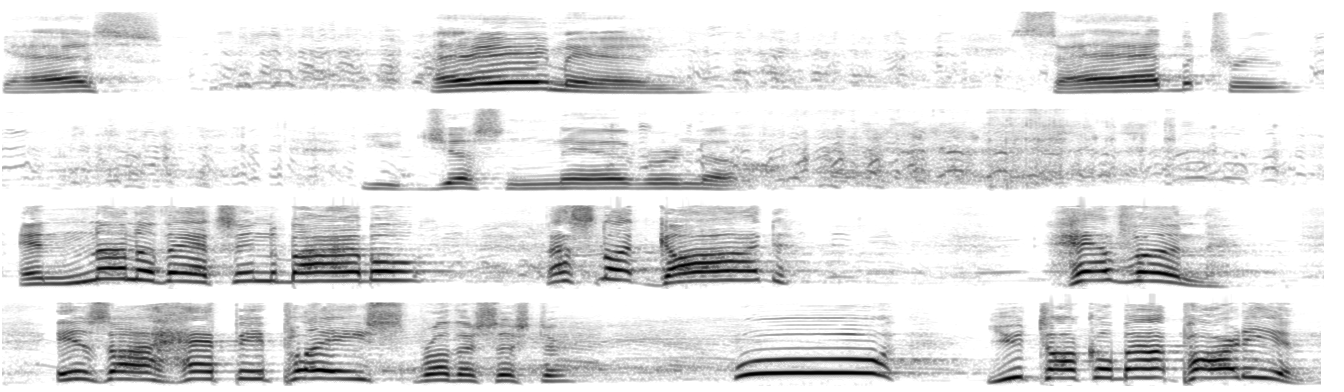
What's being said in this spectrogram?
Yes. Amen. Sad but true. You just never know. And none of that's in the Bible. That's not God. Heaven is a happy place, brother, sister. Woo! You talk about partying.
